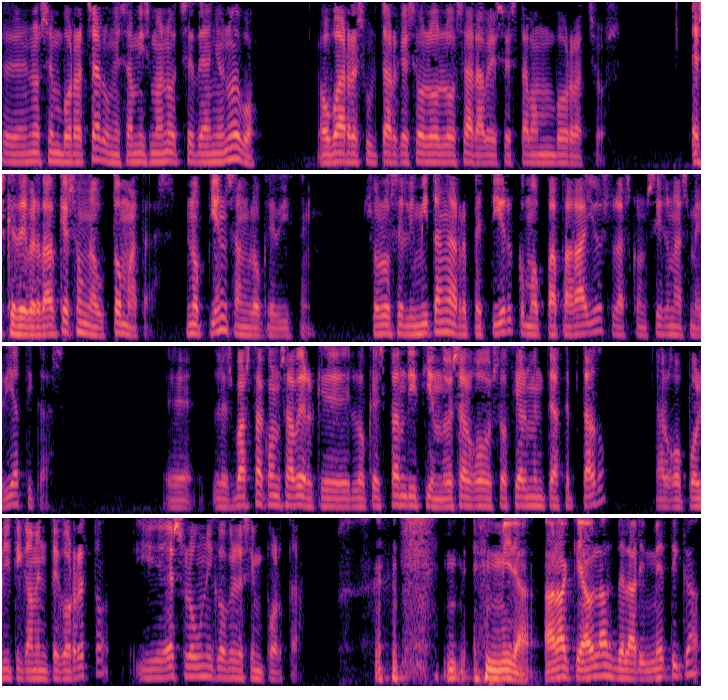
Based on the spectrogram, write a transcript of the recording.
eh, no se emborracharon esa misma noche de Año Nuevo? ¿O va a resultar que solo los árabes estaban borrachos? Es que de verdad que son autómatas, no piensan lo que dicen, solo se limitan a repetir como papagayos las consignas mediáticas. Eh, les basta con saber que lo que están diciendo es algo socialmente aceptado, algo políticamente correcto, y es lo único que les importa. Mira, ahora que hablas de la aritmética,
